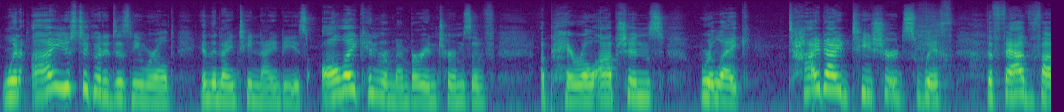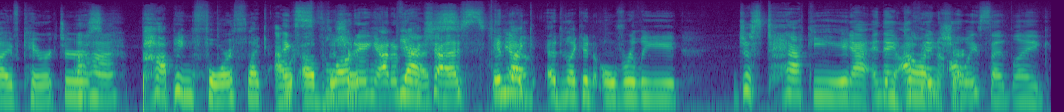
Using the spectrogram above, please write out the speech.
When I used to go to Disney World in the 1990s, all I can remember in terms of apparel options were like tie-dyed t-shirts with the Fab 5 characters Uh-huh. popping forth like out of the shirt. Exploding out of your chest. In Yeah. like in like an overly just tacky Yeah, and they gaudy often shirt. always said like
